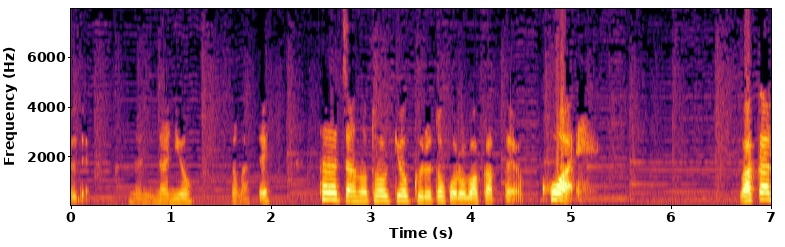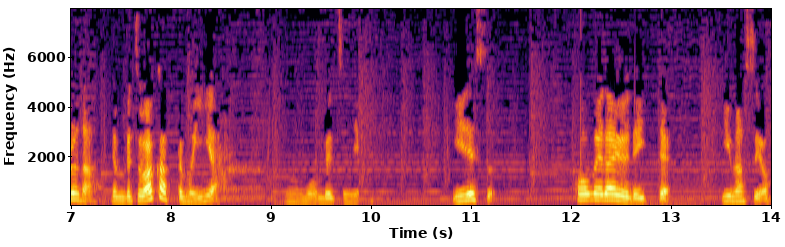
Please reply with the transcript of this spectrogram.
夫で。な、何を？ちょっと待って。タラちゃんの東京来るところ分かったよ。怖い。分かるな。でも別に分かってもいいや。うん、もう別に。いいです。小梅太夫で行って、言いますよ。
